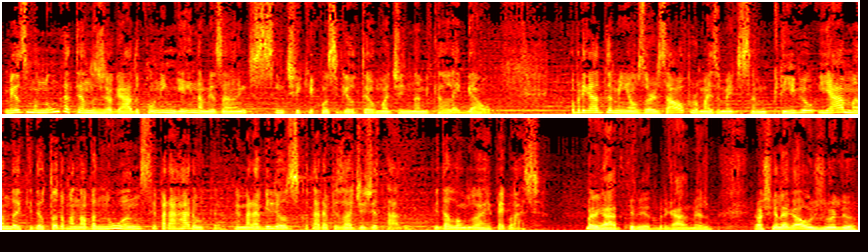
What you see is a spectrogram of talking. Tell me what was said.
Mesmo nunca tendo jogado com ninguém na mesa antes, senti que conseguiu ter uma dinâmica legal. Obrigado também ao Zorzal por mais uma edição incrível e à Amanda, que deu toda uma nova nuance para a Haruka. Foi maravilhoso escutar o episódio editado. Vida longa ao RP Guacha. Obrigado, querido. Obrigado mesmo. Eu achei legal o Júlio,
